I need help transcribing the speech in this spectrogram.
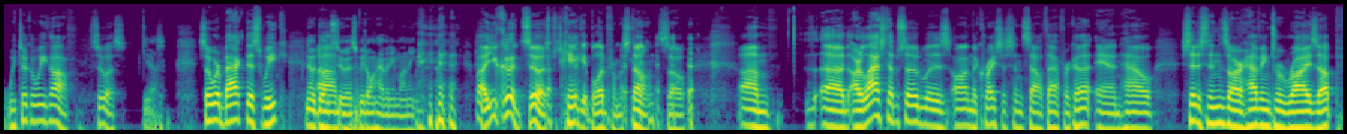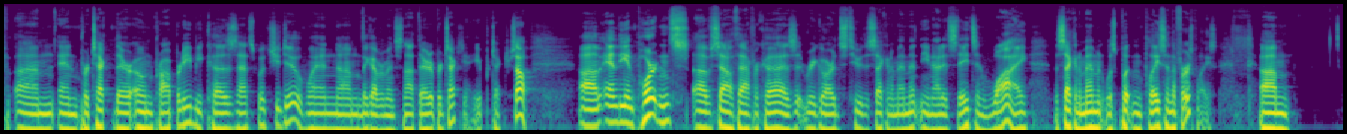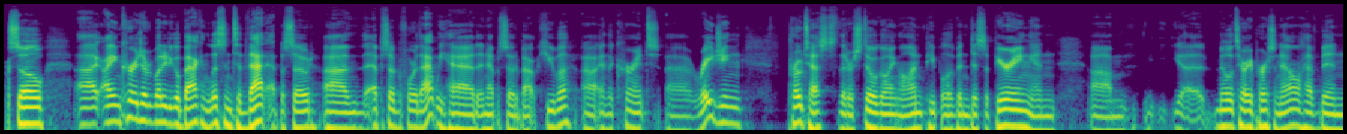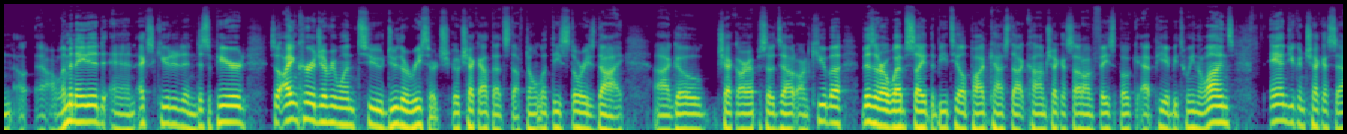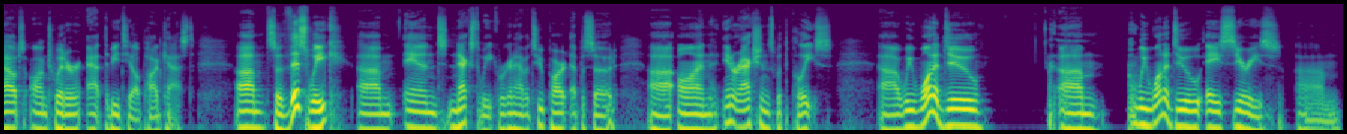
we took a week off. Sue us. Yes. So we're back this week. No, don't Um, sue us. We don't have any money. Well, you could sue us, but you can't get blood from a stone. So, um, uh, our last episode was on the crisis in South Africa and how citizens are having to rise up um, and protect their own property because that's what you do when um, the government's not there to protect you. You protect yourself. Um, and the importance of South Africa as it regards to the Second Amendment in the United States and why the Second Amendment was put in place in the first place. Um, so uh, I encourage everybody to go back and listen to that episode. Uh, the episode before that, we had an episode about Cuba uh, and the current uh, raging protests that are still going on. People have been disappearing, and um, uh, military personnel have been uh, eliminated and executed and disappeared. So I encourage everyone to do their research. Go check out that stuff. Don't let these stories die. Uh, go check our episodes out on Cuba. Visit our website, thebtlpodcast.com. Check us out on Facebook at PA Between the Lines. And you can check us out on Twitter at the BTL Podcast. Um, so this week um, and next week, we're going to have a two part episode uh, on interactions with the police. Uh, we want to do um, we want to do a series, um,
